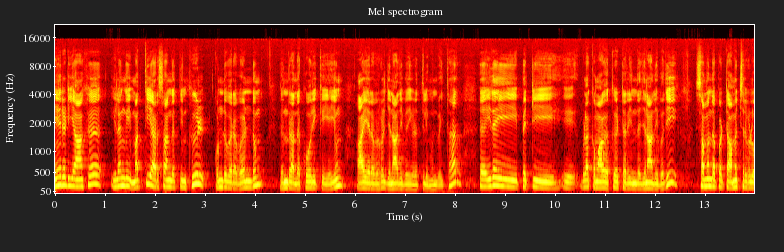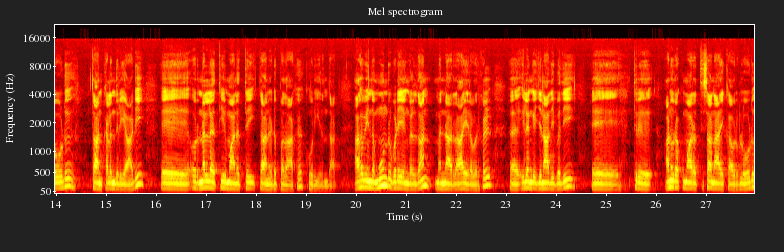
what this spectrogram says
நேரடியாக இலங்கை மத்திய அரசாங்கத்தின் கீழ் கொண்டு வர வேண்டும் என்ற அந்த கோரிக்கையையும் ஆயர் அவர்கள் ஜனாதிபதியிடத்தில் முன்வைத்தார். இதை பற்றி விளக்கமாக கேட்டறிந்த ஜனாதிபதி சம்பந்தப்பட்ட அமைச்சர்களோடு தான் கலந்துரையாடி ஒரு நல்ல தீர்மானத்தை தான் எடுப்பதாக கூறியிருந்தார். ஆகவே இந்த மூன்று விடயங்கள் தான் மன்னார் ராயர் அவர்கள் இலங்கை ஜனாதிபதி திரு அனுரகுமார திசாநாயக் அவர்களோடு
